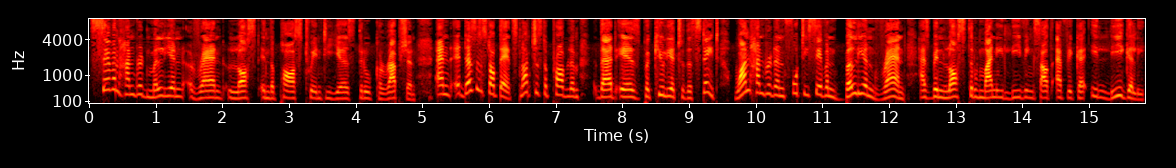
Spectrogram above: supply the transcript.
700 million rand lost in the past 20 years through corruption. And it doesn't stop there. It's not just a problem that is peculiar to the state. 147 billion rand has been lost through money leaving South Africa illegally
